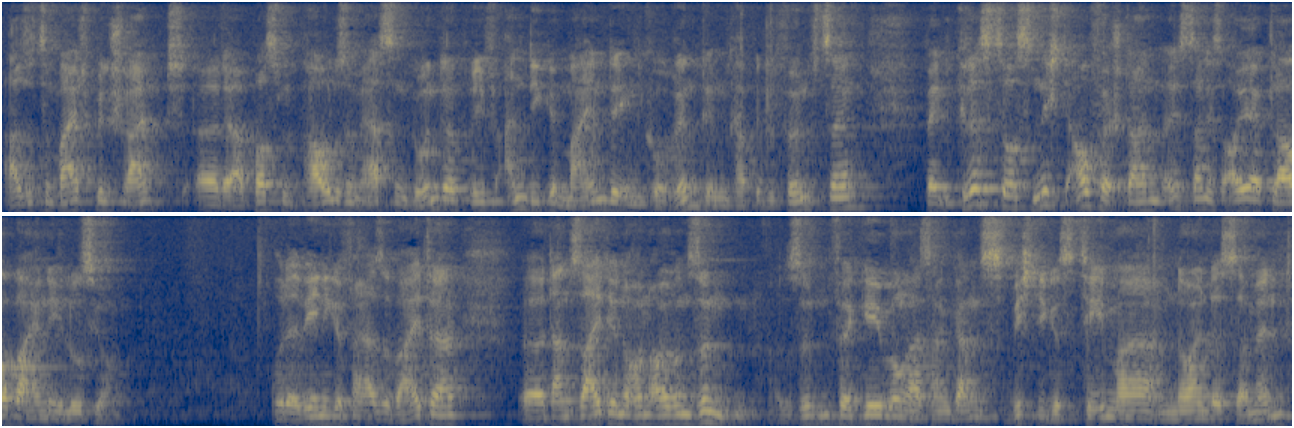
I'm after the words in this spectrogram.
Also zum Beispiel schreibt äh, der Apostel Paulus im ersten Gründerbrief an die Gemeinde in Korinth im Kapitel 15, wenn Christus nicht auferstanden ist, dann ist euer Glaube eine Illusion. Oder wenige Verse weiter, äh, dann seid ihr noch in euren Sünden. Also Sündenvergebung als ein ganz wichtiges Thema im Neuen Testament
